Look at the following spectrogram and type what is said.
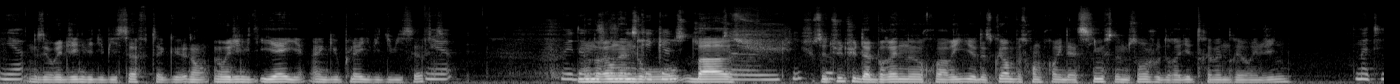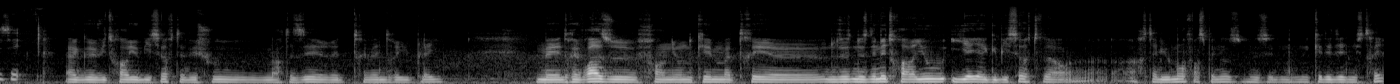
Ya. Nous Origin vid Ubisoft hag... euh, Non, Origin vid EA hag Uplay vid Ubisoft. Ya. Me Mon dan reon jez en ket dro- kalz bah, euh. Setu tu da bren euh, c'hoari da skouer beus ran c'hoari da Sims nem son jou dra dit tremen dre Origin. Ma teze. Hag euh, vid c'hoari Ubisoft a vechou marteze red tremen dre Uplay. Mais dre vraz, euh, enfin, n'yon ket matre... Euh, neus neus nemet c'hoarioù EA hag Ubisoft var euh, ar stalioù-mañ force penoz, neus e ne ket ede nustre.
